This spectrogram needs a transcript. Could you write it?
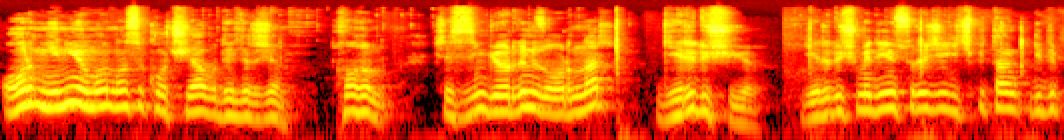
Orn yeniyor mu? Nasıl koç ya bu delireceğim. Oğlum işte sizin gördüğünüz Orn'lar geri düşüyor. Geri düşmediğin sürece hiçbir tank gidip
